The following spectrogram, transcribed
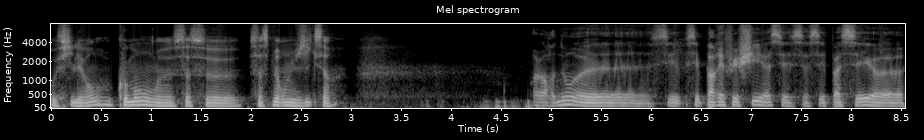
aussi les vendre. Comment ça se, ça se met en musique, ça? Alors nous, euh, c'est pas réfléchi, hein, ça s'est passé, euh,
